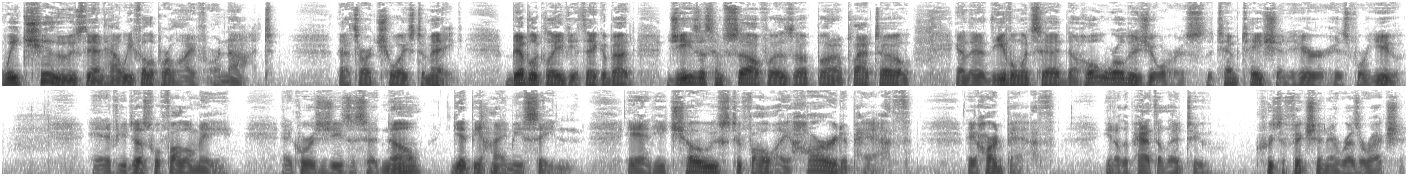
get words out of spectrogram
We choose then how we fill up our life or not. That's our choice to make biblically, if you think about Jesus himself was up on a plateau, and the, the evil one said, "The whole world is yours. The temptation here is for you, and if you just will follow me." And of course, Jesus said, "No, get behind me, Satan." And he chose to follow a hard path, a hard path, you know, the path that led to crucifixion and resurrection.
